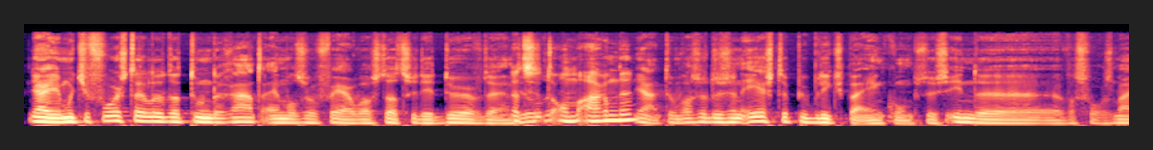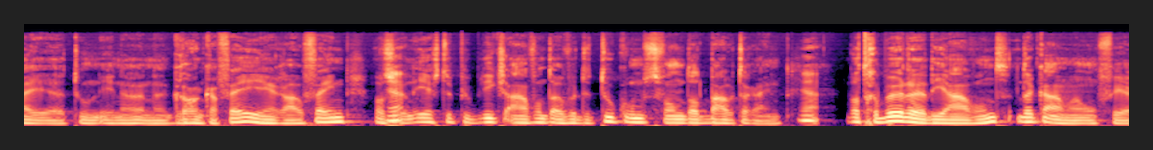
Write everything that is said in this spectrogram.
Ja, je moet je voorstellen dat toen de raad eenmaal zover was dat ze dit durfden en dat ze het omarmden. Ja, toen was er dus een eerste publieksbijeenkomst. Dus in de, was volgens mij eh, toen in een, Grand Café in Rauwveen, was Ja. er een eerste publieksavond over de toekomst van dat bouwterrein. Ja. Wat gebeurde die avond? Er kwamen ongeveer,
